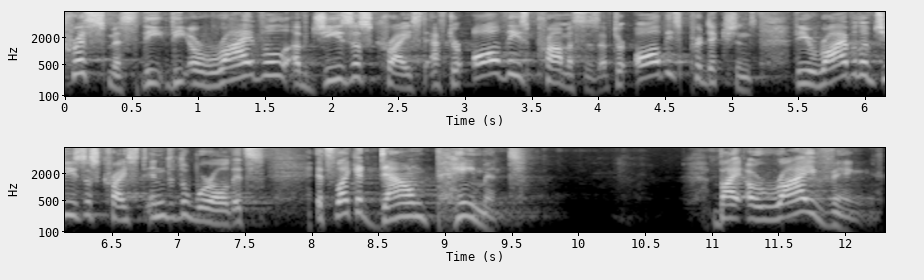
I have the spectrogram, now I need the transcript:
Christmas, the, the arrival of Jesus Christ, after all these promises, after all these predictions, the arrival of Jesus Christ into the world, it's, it's like a down payment. By arriving,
